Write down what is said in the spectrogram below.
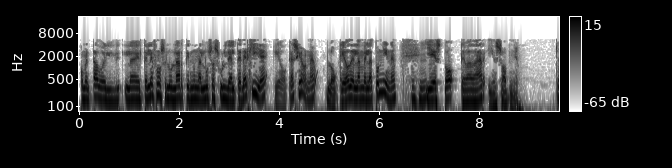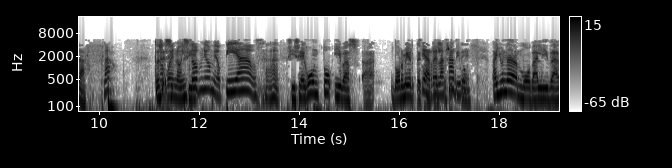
comentado, el, la- el teléfono celular tiene una luz azul de alta energía que ocasiona bloqueo de la melatonina y esto te va a dar insomnio. Claro, claro. Entonces, No, bueno, si, si- insomnio, miopía, o sea, si según tú ibas a dormirte Sí, con a tu relajarte. dispositivo, hay una modalidad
